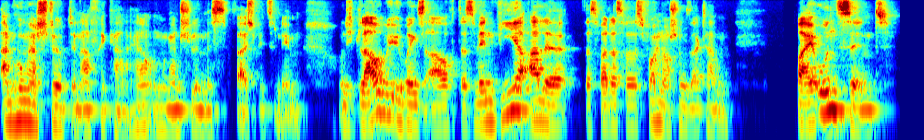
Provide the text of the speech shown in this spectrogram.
an Hunger stirbt in Afrika, ja, um ein ganz schlimmes Beispiel zu nehmen. Und ich glaube übrigens auch, dass wenn wir alle, das war das, was ich vorhin auch schon gesagt habe, bei uns sind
